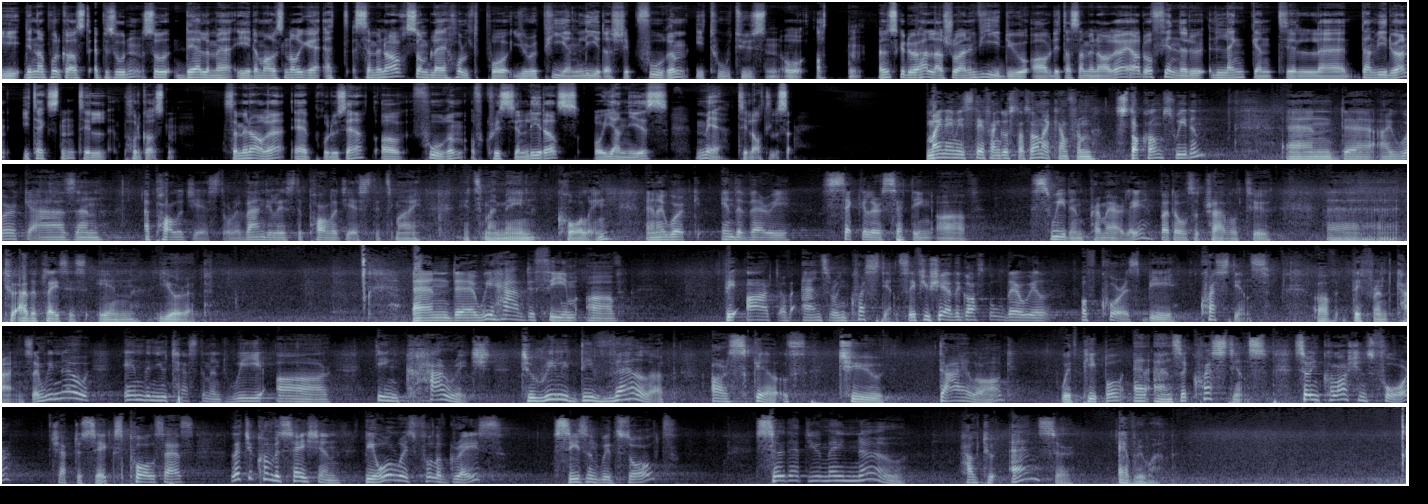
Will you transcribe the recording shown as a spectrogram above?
I denne podkastepisoden så deler vi i Damaris Norge et seminar som ble holdt på European Leadership Forum i 2018. Ønsker du heller se en video av dette seminaret, ja, da finner du lenken til eh, den videoen i teksten til podkasten. Seminaret er produsert av Forum of Christian Leaders og gjengis med tillatelse. My name is Stefan Gustafsson. I come from Stockholm, Sweden, and uh, I work as an apologist or evangelist apologist. It's my, it's my main calling. And I work in the very secular setting of Sweden primarily, but also travel to, uh, to other places in Europe. And uh, we have the theme of the art of answering questions. If you share the gospel, there will, of course, be questions of different kinds. And we know in the New Testament we are encouraged to really develop our skills to dialogue with people and answer questions. So in Colossians 4, chapter 6, Paul says, Let your conversation be always full of grace, seasoned with salt, so that you may know how to answer everyone.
